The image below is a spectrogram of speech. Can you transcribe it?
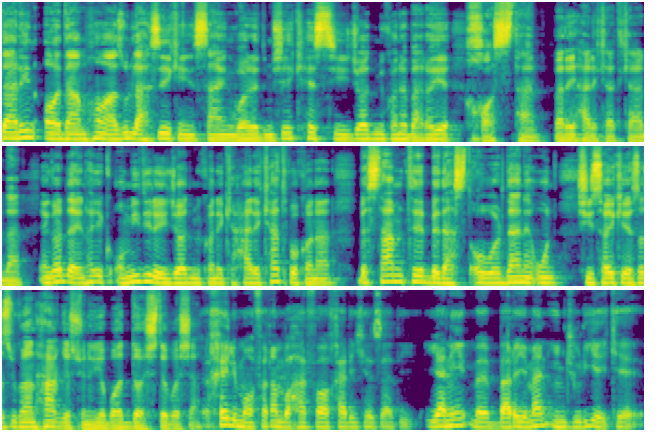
در این آدم ها از اون لحظه که این سنگ وارد میشه یک حسی ایجاد می‌کنه برای خواستن برای حرکت کردن. انگار در اینها یک امیدی رو ایجاد می‌کنه که حرکت بکنن به سمت به دست آوردن اون چیزهایی که احساس می‌کنن حقشونه یا باید داشته باشن. خیلی موافقم با حرف آخری که زدی. یعنی برای من اینجوریه که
